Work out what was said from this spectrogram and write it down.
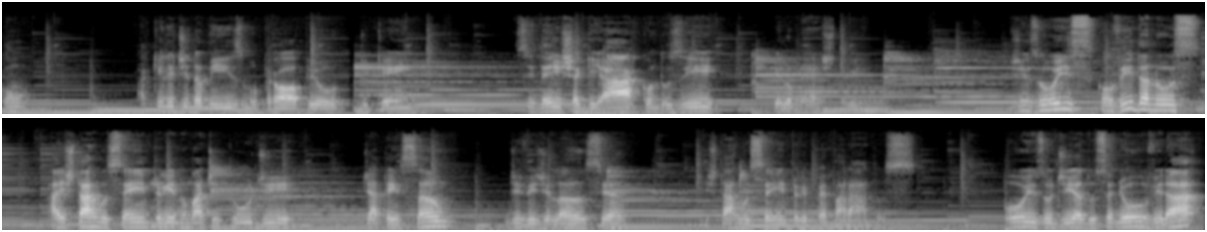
com aquele dinamismo próprio de quem se deixa guiar, conduzir pelo Mestre. Jesus convida-nos a estarmos sempre numa atitude de atenção, de vigilância, estarmos sempre preparados. Pois o dia do Senhor virá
